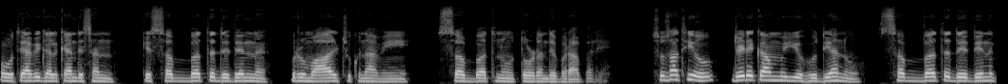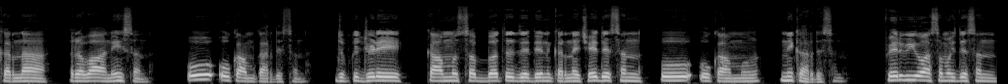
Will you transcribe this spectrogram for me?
ਉਹ ਤੇ ਆ ਵੀ ਗੱਲ ਕਹਿੰਦੇ ਸਨ ਕਿ ਸਬਤ ਦੇ ਦਿਨ ਰੁਮਾਲ ਚੁਕਣਾ ਵੀ ਸਬਤ ਨੂੰ ਤੋੜਨ ਦੇ ਬਰਾਬਰ ਹੈ ਸੋ ਸਾਥੀਓ, ਜਿਹੜੇ ਕੰਮ ਯਹੂਦੀਆਂ ਨੂੰ ਸਬਤ ਦੇ ਦਿਨ ਕਰਨਾ ਰਵਾ ਨਹੀਂ ਸਨ, ਉਹ ਉਹ ਕੰਮ ਕਰਦੇ ਸਨ, ਜਦਕਿ ਜਿਹੜੇ ਕੰਮ ਸਬਤ ਦੇ ਦਿਨ ਕਰਨੇ ਚਾਹੀਦੇ ਸਨ, ਉਹ ਉਹ ਕੰਮ ਨਹੀਂ ਕਰਦੇ ਸਨ। ਫਿਰ ਵੀ ਉਹ ਆ ਸਮਝਦੇ ਸਨ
